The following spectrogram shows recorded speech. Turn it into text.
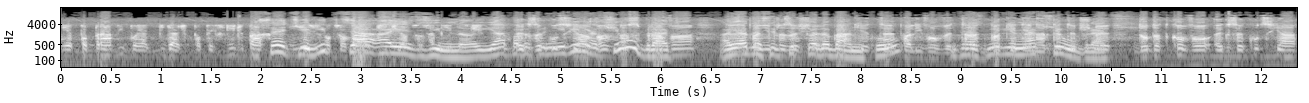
nie poprawi, bo jak widać po tych liczbach 3 jest o co lipca, walczyć a jest zimno i ja po prostu nie wiem jak się ważna ubrać, sprawa. a jadę szybciutko prezesie, do banku pakiet paliwowy, tak, nie wiem jak się energetyczny, ubrać. dodatkowo egzekucja.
